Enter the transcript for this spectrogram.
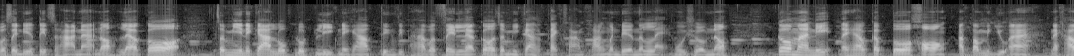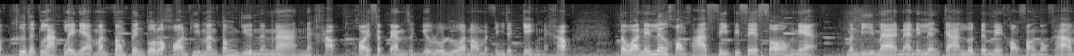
100%ที่จะติดสถานะเนาะ แล้วก็จะมีในการลบหลุดหลีกนะครับ ถึง 15%แล้วก็จะมีการแตก3 ครั้งเหมือนเดิมนั่นแหละคุณผู้ชมเนาะ ก็ประมาณนี้นะครับกับตัวของ Atomic UR นะครับ คือหลักๆเลยเนี่ยมันต้องเป็นตัวละครที่มันต้องยืนนานๆนะครับ คอยสแปมสกิลรัวๆเนอกมันจึงจะเก่งนะครับ แต่ว่าในเรื่องของพาร์ทสีพิเศษ 2 เนี่ย มันดีมากนะในเรื่องการลดดาเมจของฝั่งตรงข้าม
